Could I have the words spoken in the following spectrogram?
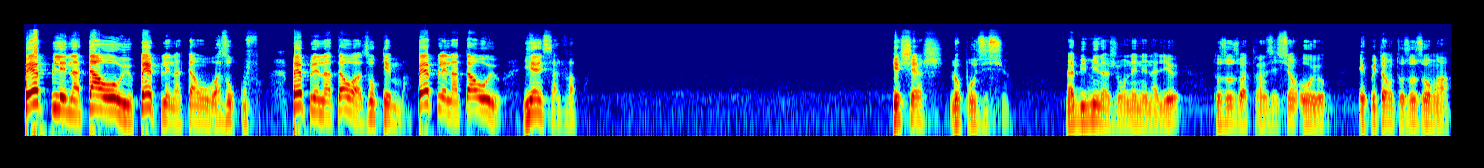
Peuple na temps oyo peuple na temps oyo azokufa. Peuple na temps oyo azokemba. Peuple na temps oyo ye insalvable que cherche l'opposition? Nabimi na journée nde na lieu tozozwa transition oyo epuis ntango tozozonga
